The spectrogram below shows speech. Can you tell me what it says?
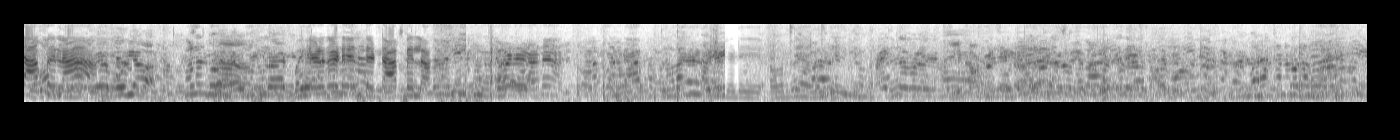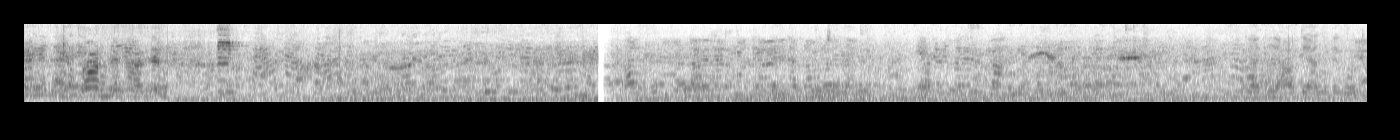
ಟಾಪ್ ಎಲ್ಲ. ಕೆಳಗಡೆ ಅಂತೆ ಟಾಪ್ ಎಲ್ಲ. ಹೊರಗಡೆ ಅವ್ರದ್ದೇ ಅಂಗಡಿ ಇದೆ ಮತ್ತೆ ಯುಗಾದಿ ಯಾವುದೇ ಅಂಗಡಿಗೆ ಹೋದ್ರೂ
